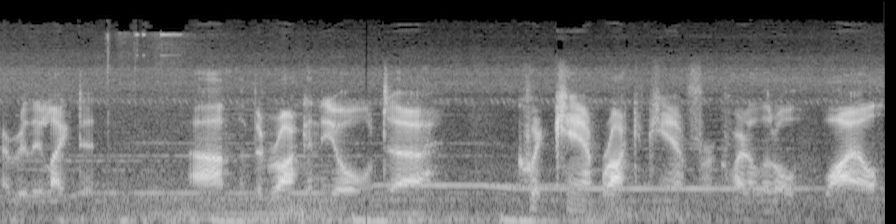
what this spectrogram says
I really liked it. Um, I've been rocking the old uh, quick camp, rocket camp for quite a little while,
